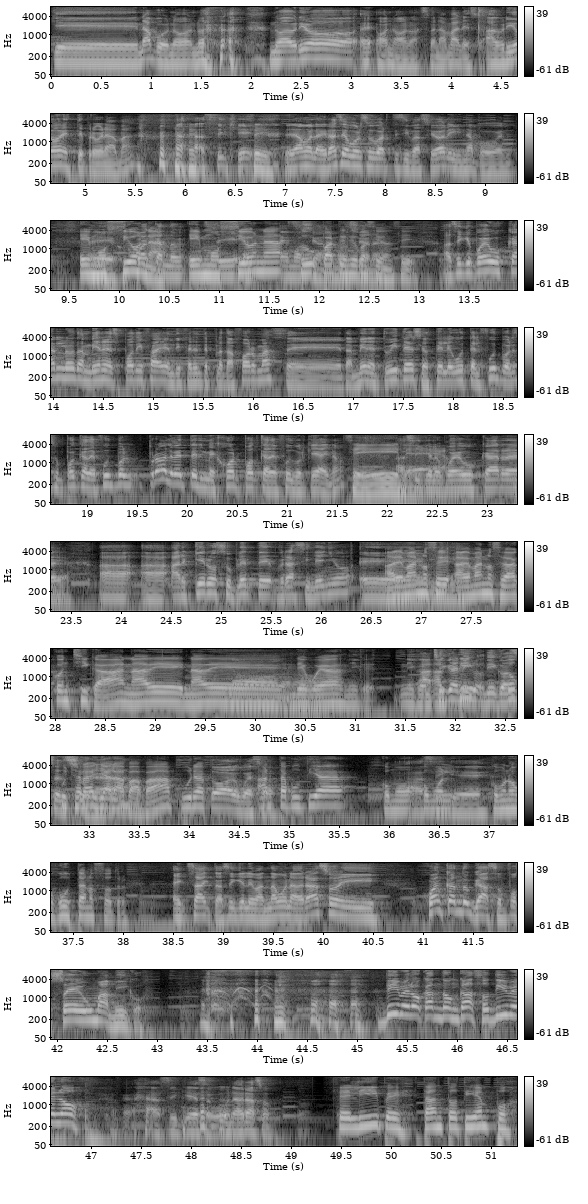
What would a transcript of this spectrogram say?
que pues no, no, no abrió, eh, oh no, no, suena mal eso, abrió este programa, así que Sí. le damos las gracias por su participación y nada, pues bueno. Eh, Emociona, emociona em- su participación, sí. Así que puede buscarlo también en Spotify, en diferentes plataformas, eh, también en Twitter, si a usted le gusta el fútbol, es un podcast de fútbol, probablemente el mejor podcast de fútbol que hay, ¿no? Sí, Así que lo puede buscar eh, a, a arquero suplente brasileño. eh, Además no se, y- además no se va con chica, ¿ah? nada de, nada de, No, no, de weas. ni- con a- chica, ni- tiro, ni con Dos cucharadas ya la ¿ah? papa, pura Todo al hueso. harta puteada como, Así como, que- como nos gusta a nosotros. Exacto, así que le mandamos un abrazo y Juan Candugazo, você es un amigo. Dímelo, Candongazo, dímelo. Así que eso, un abrazo. Felipe, tanto tiempo.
